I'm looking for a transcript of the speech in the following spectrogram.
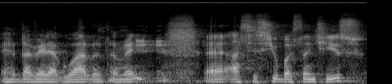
é da velha guarda também, é, assistiu bastante isso.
